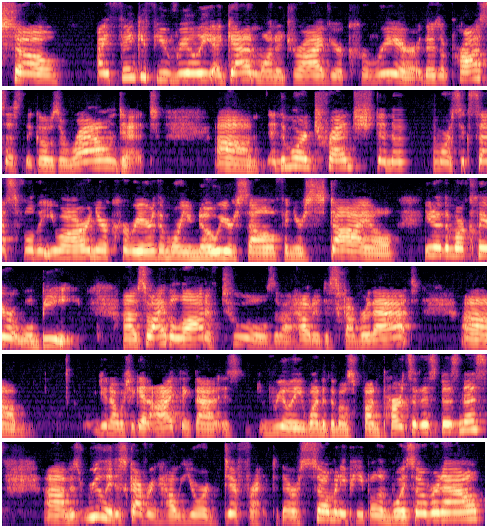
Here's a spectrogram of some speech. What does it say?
So, I think if you really, again, want to drive your career, there's a process that goes around it. Um, and the more entrenched and the more successful that you are in your career, the more you know yourself and your style, you know, the more clear it will be. Uh, so I have a lot of tools about how to discover that. Um, you know, which again, I think that is really one of the most fun parts of this business, um, is really discovering how you're different. There are so many people in voiceover now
